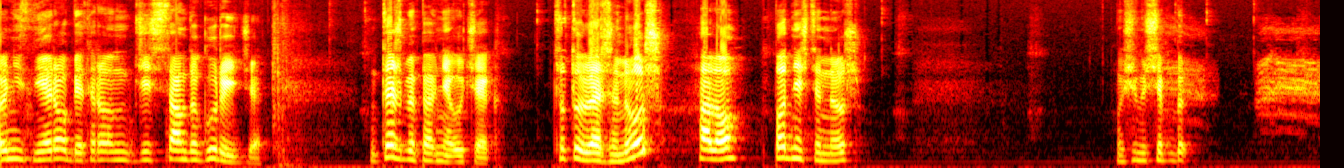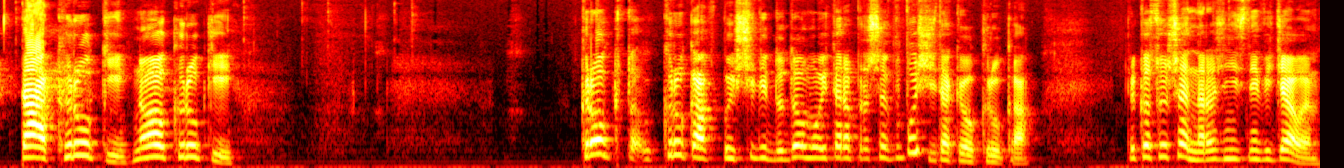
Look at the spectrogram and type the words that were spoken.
On nic nie robię, teraz on gdzieś sam do góry idzie. No też by pewnie uciekł. Co tu leży? Nóż? Halo? Podnieś ten nóż. Musimy się... Tak, kruki. No, kruki. Kruk, to, kruka wpuścili do domu i teraz proszę wypuścić takiego kruka. Tylko słyszałem, na razie nic nie widziałem.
